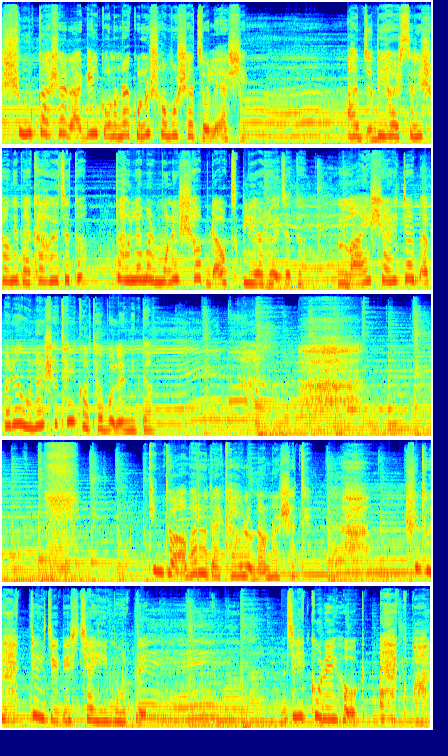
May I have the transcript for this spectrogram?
সুখ আসার আগেই কোনো না কোনো সমস্যা চলে আসে। আর যদি হার্সারির সঙ্গে দেখা হয়ে যেত তাহলে আমার মনের সব ডাউটস ক্লিয়ার হয়ে যেত। মায়ের শাড়িটার ব্যাপারে ওনার সাথেই কথা বলে নিতাম। কিন্তু আবারও দেখা হলো না ওনার সাথে। শুধু একটাই জিনিস চাই এই মুহূর্তে। যে করেই হোক, একবার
